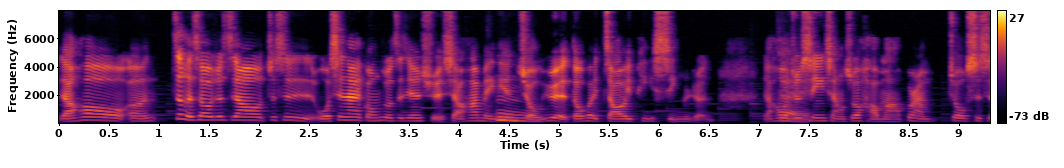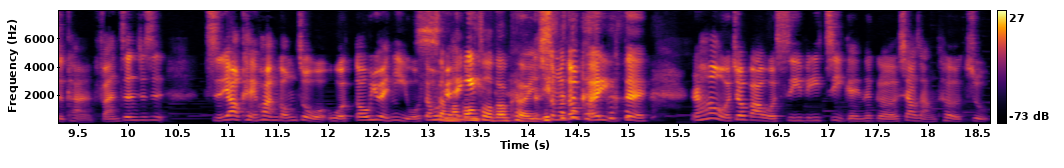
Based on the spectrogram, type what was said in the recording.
然后，嗯、呃，这个时候就知道，就是我现在工作这间学校，他每年九月都会招一批新人，嗯、然后我就心里想说，好嘛？不然就试试看，反正就是只要可以换工作，我都愿意，我都愿意，什么工作都可以，什么都可以。对，然后我就把我 CV 寄给那个校长特助，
